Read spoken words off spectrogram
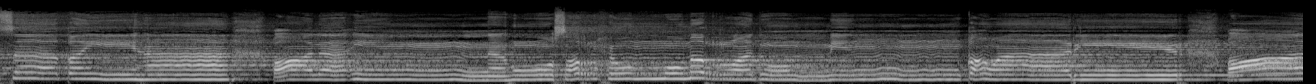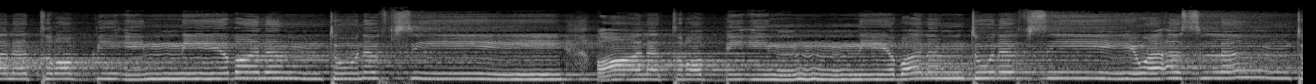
ساقيها. قال إنه صرح ممرد من قوارير. قالت رب إني ظلمت نفسي قالت رب إني ظلمت نفسي وأسلمت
